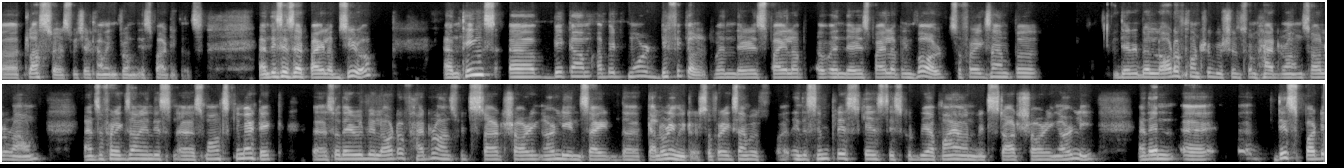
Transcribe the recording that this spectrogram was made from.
uh, clusters which are coming from these particles. And this is at pileup zero. And things uh, become a bit more difficult when there is pileup uh, when there is pileup involved. So for example, there will be a lot of contributions from hadrons all around. And so for example, in this uh, small schematic, uh, so there will be a lot of hadrons which start showering early inside the calorimeter. So for example, in the simplest case, this could be a pion which starts showering early. And then uh, this part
